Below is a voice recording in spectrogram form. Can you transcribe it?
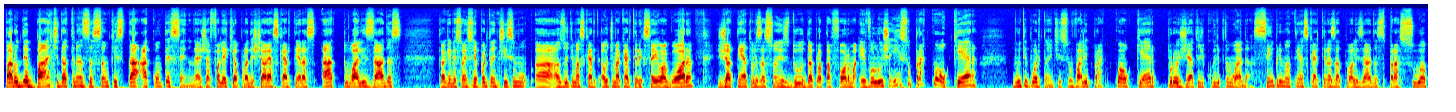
para o debate da transação que está acontecendo, né? Já falei aqui, para deixar as carteiras atualizadas. Então, aqui, pessoal, isso é importantíssimo. As últimas, a última carteira que saiu agora já tem atualizações do, da plataforma Evolution. Isso para qualquer muito importante, isso vale para qualquer projeto de criptomoeda. Sempre mantenha as carteiras atualizadas para sua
